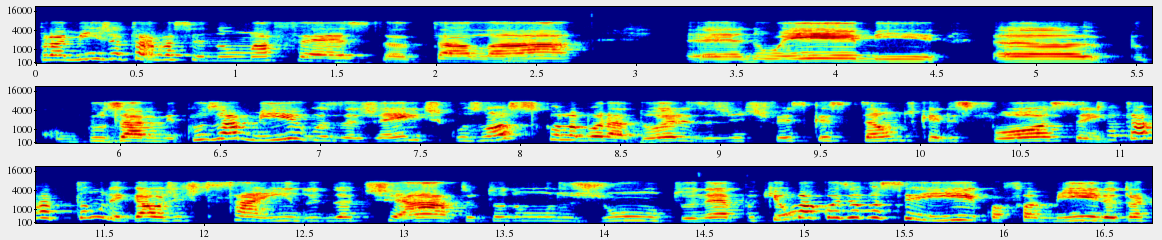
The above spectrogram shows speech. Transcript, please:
para mim já estava sendo uma festa, tá lá, é, no M, uh, com, os com, os amigos da gente, com os nossos colaboradores, a gente fez questão de que eles fossem. Já estava tão legal a gente saindo, indo ao teatro, todo mundo junto, né? Porque uma coisa é você ir com a família, outra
